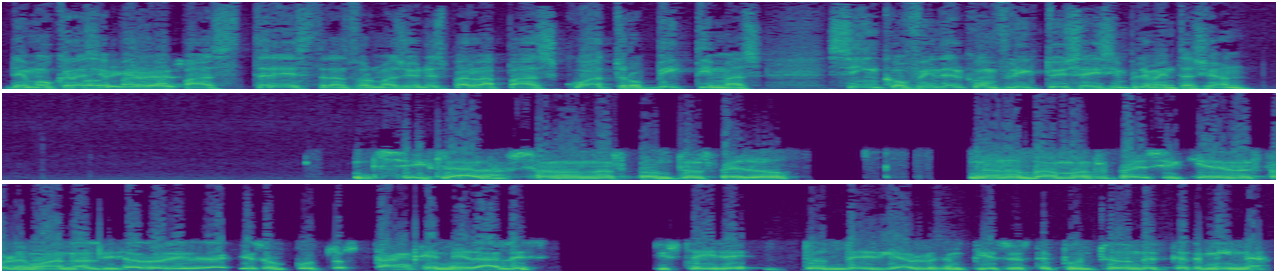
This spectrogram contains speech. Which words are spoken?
democracia para la paz. Tres, transformaciones para la paz. Cuatro, víctimas. Cinco, fin del conflicto. Y seis, implementación. Sí, claro, son unos puntos, pero no nos vamos, pues, si quieren nos ponemos a analizarlos y verá que son puntos tan generales y usted dice, ¿dónde diablos empieza este punto y dónde termina?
